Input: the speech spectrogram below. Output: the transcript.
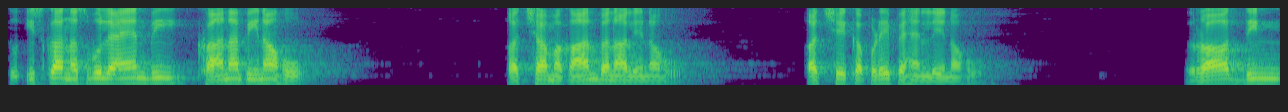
تو اس کا نصب العین بھی کھانا پینا ہو اچھا مکان بنا لینا ہو، اچھے کپڑے پہن لینا ہو۔ رات دن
